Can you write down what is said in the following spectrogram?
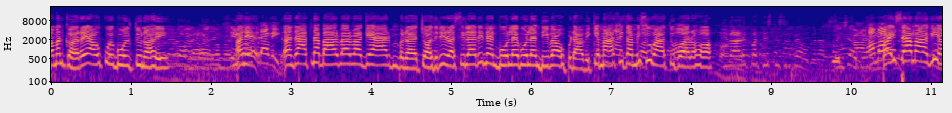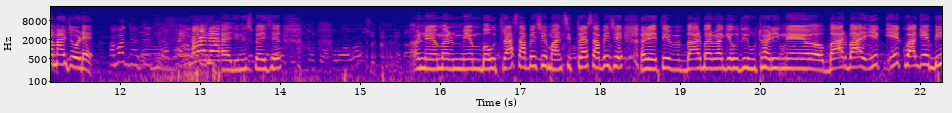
અમને ઘરે આવું કોઈ બોલતું નહીં. અને રાતના બાર બાર વાગે આ ચૌધરી રસીલા રહીને બોલાય બોલાય દીવા ઉપડાવી કે માસી તમે શું વાતું કરો છો પૈસા માગી અમાર જોડે. દિનેશભાઈ છે. અને અમારા મેમ બહુ ત્રાસ આપે છે, માનસિક ત્રાસ આપે છે. અને તે બાર બાર વાગ્યા સુધી ઉઠાડીને બાર બાર, એક એક વાગે, બે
